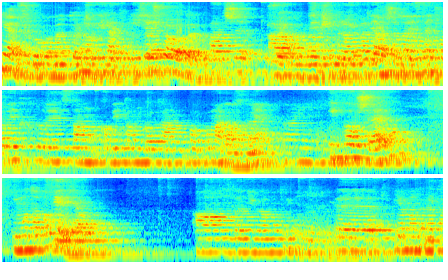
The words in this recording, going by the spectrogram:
miałem tego momentu, jak Mówi się tak, idzie, patrzy, a sióstro odpowiada, że to jest ten człowiek, który z tą kobietą go tam po- pomagał, nie? I poszedł i mu to powiedział. A on do niego mówi, e, ja mam brata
